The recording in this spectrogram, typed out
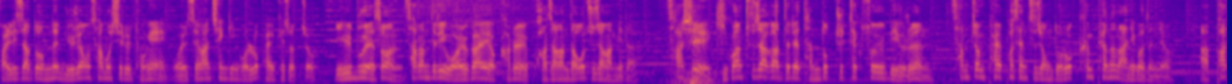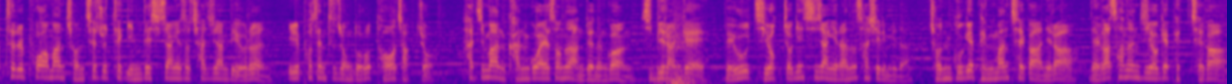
관리자도 없는 유령 사무실을 통해 월세만 챙긴 걸로 밝혀졌죠. 일부에선 사람들이 월가의 역할을 과장한다고 주장합니다. 사실 기관 투자가들의 단독주택 소유 비율은 3.8% 정도로 큰 편은 아니거든요. 아파트를 포함한 전체 주택 임대 시장에서 차지한 비율은 1% 정도로 더 작죠. 하지만 간과해서는 안 되는 건 집이란 게 매우 지역적인 시장이라는 사실입니다. 전국의 100만 채가 아니라 내가 사는 지역의 100채가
